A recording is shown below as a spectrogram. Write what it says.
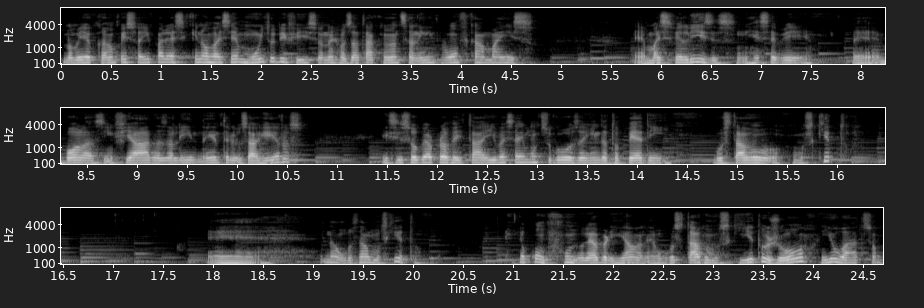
no meio campo, isso aí parece que não vai ser muito difícil, né? Os atacantes ali vão ficar mais, é, mais felizes em receber é, bolas enfiadas ali entre os zagueiros. E se souber aproveitar aí, vai sair muitos gols ainda do pé de Gustavo Mosquito. É, não, Gustavo Mosquito? Eu confundo o Gabriel, né? O Gustavo Mosquito, o Jô e o Watson.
